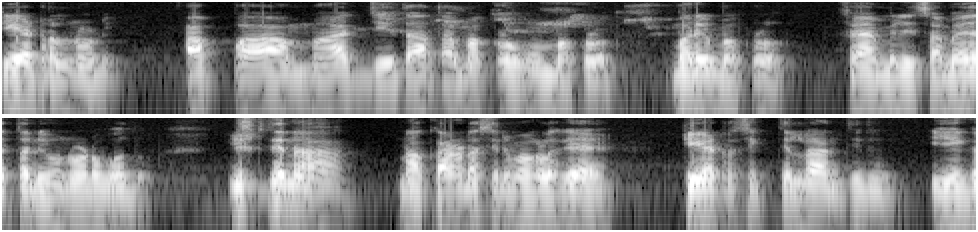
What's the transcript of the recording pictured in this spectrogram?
ಥಿಯೇಟ್ರಲ್ಲಿ ನೋಡಿ. ಅಪ್ಪ, ಅಮ್ಮ, ಅಜ್ಜಿ, ತಾತ, ಮಕ್ಕಳು, ಮೊಮ್ಮಕ್ಕಳು ಮರಿ ಮಕ್ಕಳು ಫ್ಯಾಮಿಲಿ ಸಮೇತ ನೀವು ನೋಡ್ಬೋದು. ಇಷ್ಟು ದಿನ ನಾವು ಕನ್ನಡ ಸಿನಿಮಾಗಳಿಗೆ ಥಿಯೇಟ್ರ್ ಸಿಗ್ತಿಲ್ಲ ಅಂತಿದ್ವಿ. ಈಗ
